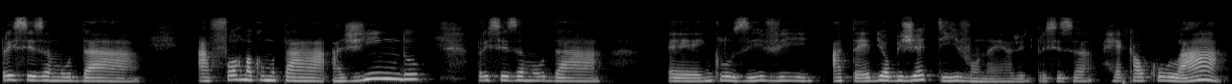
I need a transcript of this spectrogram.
precisa mudar a forma como está agindo, precisa mudar é, inclusive até de objetivo, né? A gente precisa recalcular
